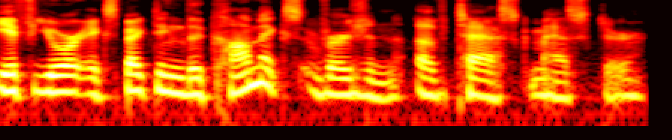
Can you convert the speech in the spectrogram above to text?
If you're expecting the comics version of Taskmaster,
